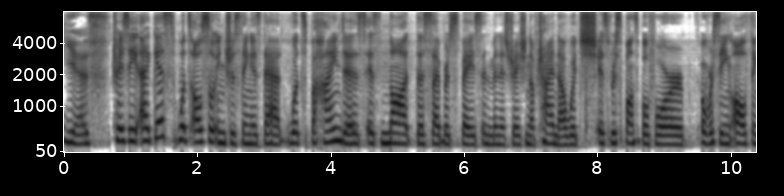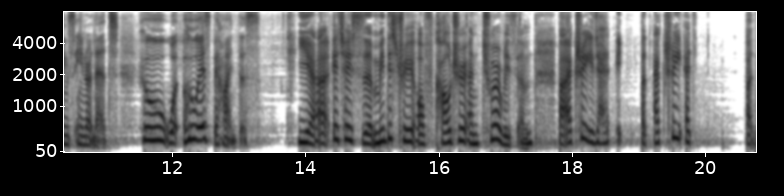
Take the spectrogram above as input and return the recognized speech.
Yes. Tracy, I guess what's also interesting is that what's behind this is not the Cyberspace Administration of China, which is responsible for overseeing all things internet. Who, wh- who is behind this? Yeah, it is the Ministry of Culture and Tourism, but actually it, but actually at but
